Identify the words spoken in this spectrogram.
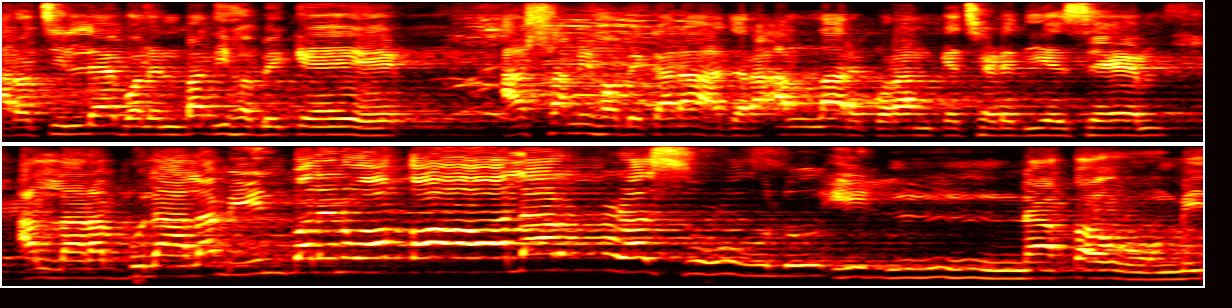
আরও চিল্লায় বলেন, বাদী হবে কে? আসামি হবে কারা যারা আল্লাহর কোরআনকে ছেড়ে দিয়েছে আল্লাহ রাব্বুল আলামিন বলেন ওয়াকালার রাসূলু ইন্না কওমি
